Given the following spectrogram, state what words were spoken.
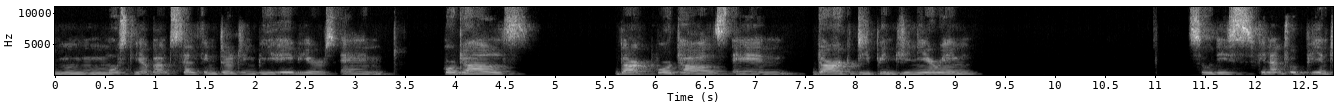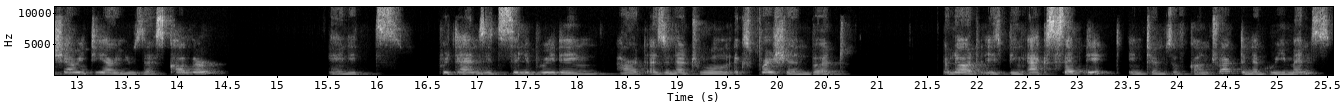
mostly about self-indulging behaviors and portals, dark portals and dark deep engineering. So this philanthropy and charity are used as cover and it's pretends it's celebrating art as a natural expression, but a lot is being accepted in terms of contract and agreements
